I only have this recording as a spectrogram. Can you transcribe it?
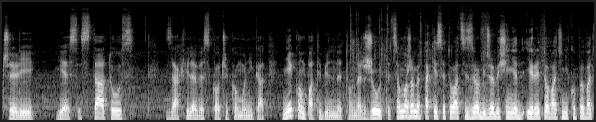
czyli jest status, za chwilę wyskoczy komunikat niekompatybilny toner żółty. Co możemy w takiej sytuacji zrobić, żeby się nie irytować i nie kupować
